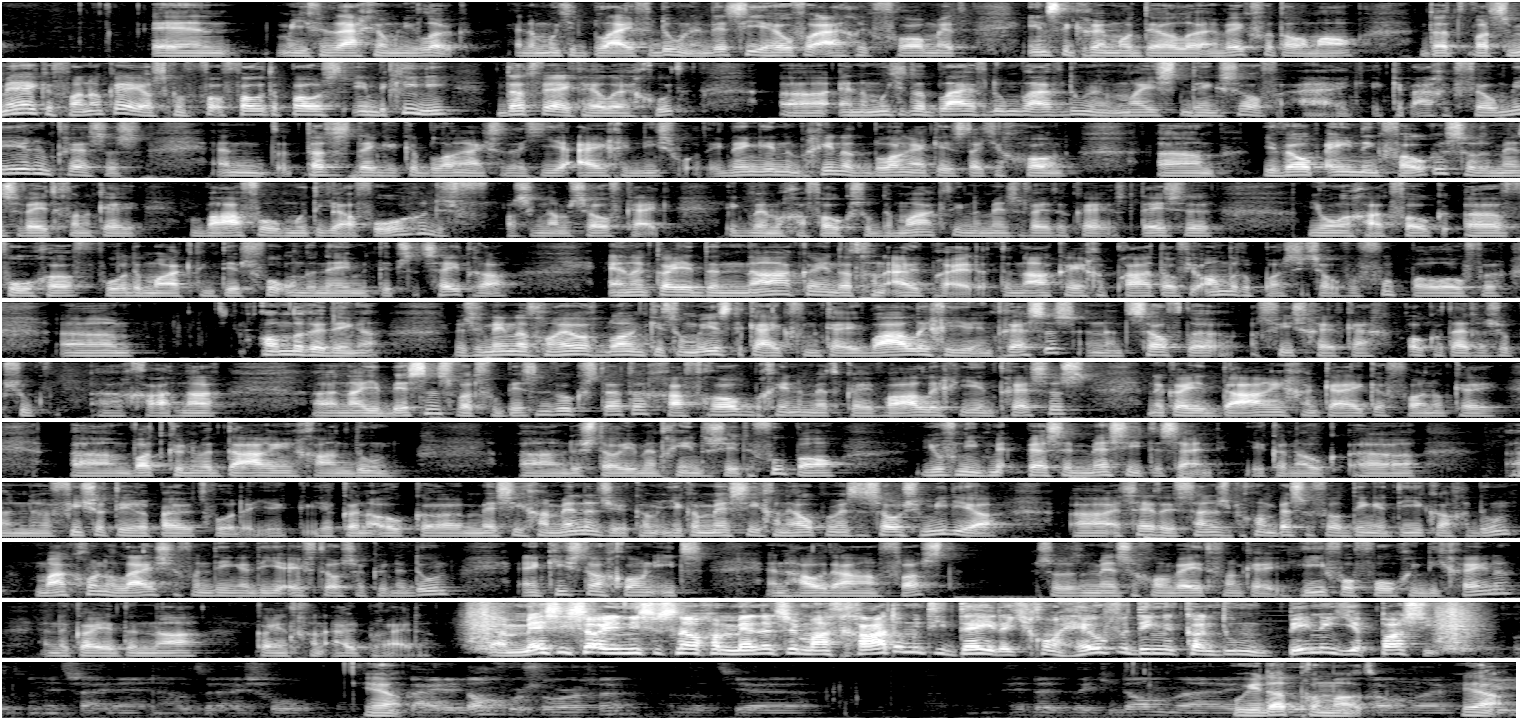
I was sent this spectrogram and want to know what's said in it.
En, maar je vindt het eigenlijk helemaal niet leuk. En dan moet je het blijven doen. En dit zie je heel veel eigenlijk vooral met Instagram-modellen en weet ik wat allemaal. Dat wat ze merken van, oké, als ik een foto post in bikini, dat werkt heel erg goed. Uh, en dan moet je dat blijven doen, blijven doen. Maar je denkt zelf, ah, ik, heb eigenlijk veel meer interesses. En dat is denk ik het belangrijkste, dat je je eigen niche wordt. Ik denk in het begin dat het belangrijk is dat je gewoon um, je wel op één ding focust. Zodat mensen weten van, oké, waarvoor moet ik jou volgen? Dus als ik naar mezelf kijk, ik ben me gaan focussen op de marketing. Dat mensen weten, oké, okay, deze jongen ga ik uh, volgen voor de marketingtips, voor ondernemertips, et cetera. En dan kan je daarna kan je dat gaan uitbreiden. Daarna kan je gaan praten over je andere passies, over voetbal, over um, andere dingen. Dus ik denk dat het gewoon heel erg belangrijk is om eerst te kijken van oké, waar liggen je interesses? En hetzelfde advies geef ik eigenlijk ook altijd als je op zoek uh, gaat naar eh, naar je business. Wat voor business wil ik starten? Ga vooral beginnen met, oké, waar liggen je interesses? En dan kan je daarin gaan kijken van, oké, ehm, wat kunnen we daarin gaan doen? Ehm, dus stel je bent geïnteresseerd in voetbal, je hoeft niet per se Messi te zijn. Je kan ook eh, een eh, fysiotherapeut worden. Je, je kan ook eh, Messi gaan managen. Je kan, je kan Messi gaan helpen met zijn social media, eh et cetera. Er zijn dus gewoon best wel veel dingen die je kan gaan doen. Maak gewoon een lijstje van dingen die je eventueel zou kunnen doen. En kies dan gewoon iets en hou daaraan vast. Zodat mensen gewoon weten van, oké, hiervoor volg ik diegene. En dan kan je daarna kan je het gaan uitbreiden. Ja, Messi zal je niet zo snel gaan managen, maar het gaat om het idee dat je gewoon heel veel dingen kan doen binnen je passie. Wat we net zeiden, is vol. Ja. Hoe kan je er dan voor zorgen dat je, dat, dat je dan... eh, Hoe je dat promoot. kan eh, Ja.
